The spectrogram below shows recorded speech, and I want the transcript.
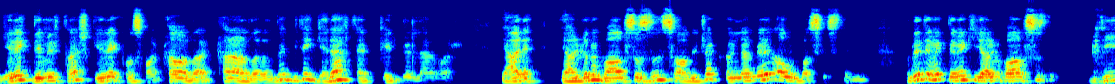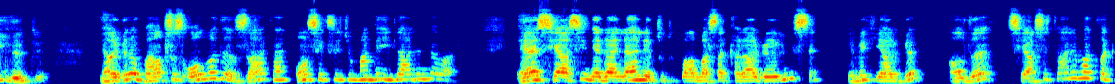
Gerek Demirtaş gerek Osman Kavala kararlarında bir de genel tedbirler var. Yani yargının bağımsızlığını sağlayacak önlemlerin alınması isteniyor. Bu ne demek? Demek ki yargı bağımsız değildir diyor. Yargının bağımsız olmadığı zaten 18. madde ihlalinde var. Eğer siyasi nedenlerle tutuklanmasına karar verilmişse demek ki yargı aldığı siyasi talimatla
